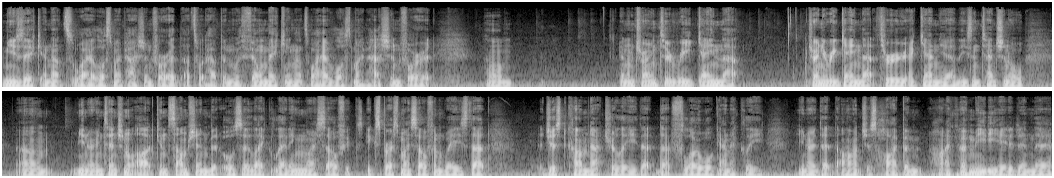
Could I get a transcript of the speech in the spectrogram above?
music, and that's why I lost my passion for it. That's what happened with filmmaking. That's why I've lost my passion for it. Um, and I'm trying to regain that. I'm trying to regain that through again, yeah, these intentional, um, you know, intentional art consumption, but also like letting myself ex- express myself in ways that just come naturally, that that flow organically, you know, that aren't just hyper hyper mediated and they're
